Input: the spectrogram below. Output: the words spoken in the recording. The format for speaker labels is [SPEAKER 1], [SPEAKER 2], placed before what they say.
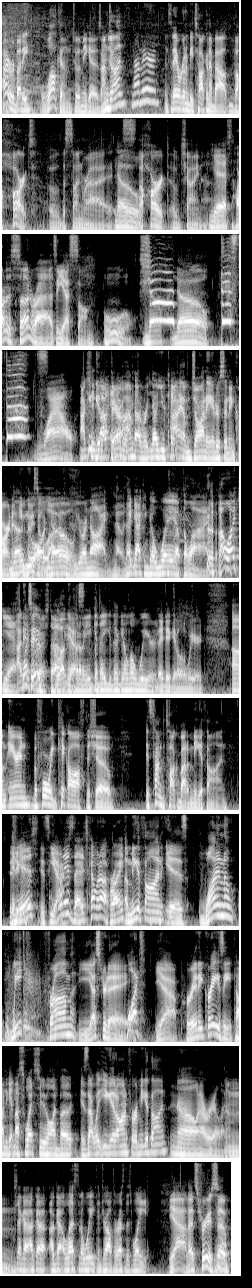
[SPEAKER 1] Hi, everybody. Welcome to Amigos. I'm John,
[SPEAKER 2] And I'm Aaron.
[SPEAKER 1] and today we're going to be talking about the heart of the sunrise.
[SPEAKER 2] No.
[SPEAKER 1] The heart of China.
[SPEAKER 2] Yes, Heart of the Sunrise.
[SPEAKER 1] It's a yes song.
[SPEAKER 2] Ooh.
[SPEAKER 1] Shut
[SPEAKER 2] no. No.
[SPEAKER 1] Distance!
[SPEAKER 2] Wow.
[SPEAKER 1] I can get up there. I'm-
[SPEAKER 2] cover it. No, you can't.
[SPEAKER 1] I am Jon Anderson incarnate,
[SPEAKER 2] No,
[SPEAKER 1] even though
[SPEAKER 2] you
[SPEAKER 1] he's still
[SPEAKER 2] are.
[SPEAKER 1] alive.
[SPEAKER 2] No, you are not. No, that guy can go way up the line. I like yes.
[SPEAKER 1] I do
[SPEAKER 2] like
[SPEAKER 1] too.
[SPEAKER 2] Stuff,
[SPEAKER 1] I love
[SPEAKER 2] you know, But I mean, they they get a little weird.
[SPEAKER 1] They do get a little weird. Um, Aaron, before we kick off the show, it's time to talk about Amigathon. As
[SPEAKER 2] It
[SPEAKER 1] you can-
[SPEAKER 2] is.
[SPEAKER 1] It's yeah.
[SPEAKER 2] When is that? It's coming up, right?
[SPEAKER 1] Amigathon is one week from yesterday.
[SPEAKER 2] what?
[SPEAKER 1] Yeah, pretty crazy.
[SPEAKER 2] Time to get my sweatsuit on, boat.
[SPEAKER 1] Is that what you get on for Amigathon?
[SPEAKER 2] No, not really.
[SPEAKER 1] Hmm.
[SPEAKER 2] It's like I, I've got I've got less than a week to drop the rest of this weight.
[SPEAKER 1] Yeah, that's true. So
